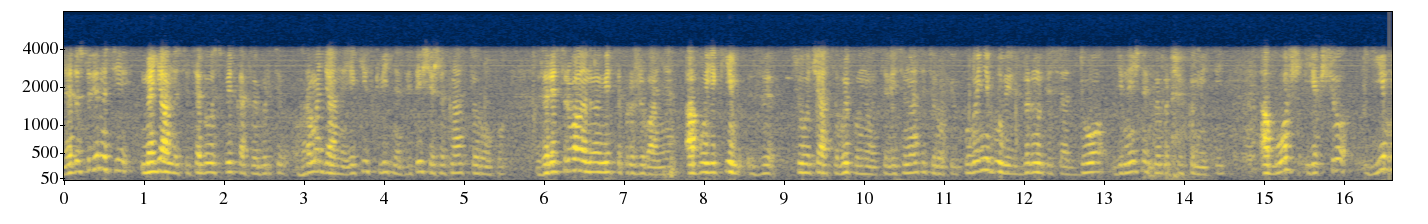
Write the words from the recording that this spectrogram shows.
Для достовірності наявності себе у списках виборців громадяни, які з квітня 2016 року зареєстрували нове місце проживання або яким з цього часу виповнилося 18 років, повинні були звернутися до дільничних виборчих комісій, або ж якщо їм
